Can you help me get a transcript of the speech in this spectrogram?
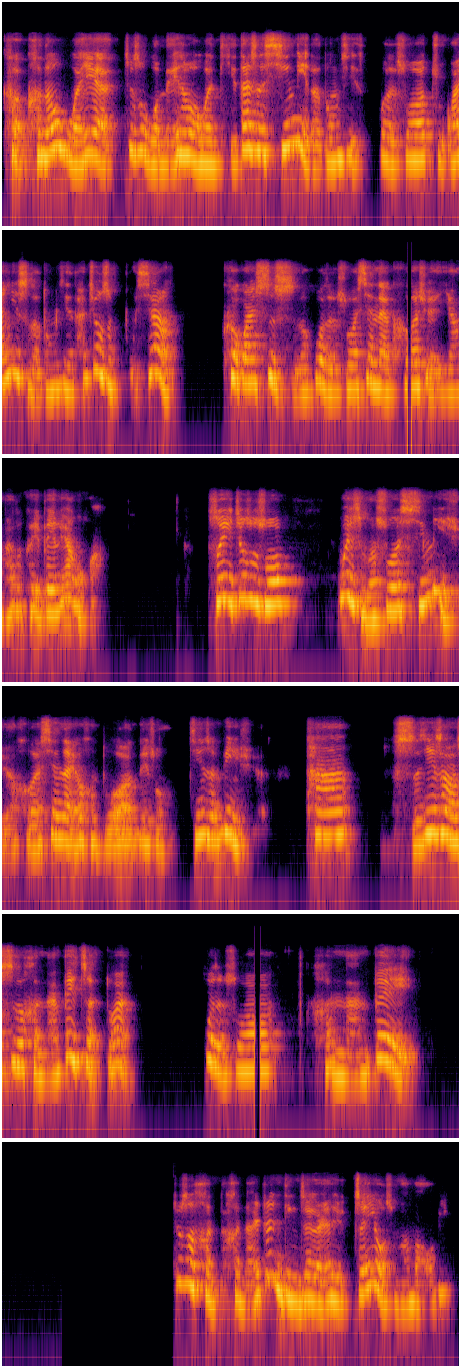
可可能我也就是我没什么问题，但是心理的东西或者说主观意识的东西，它就是不像客观事实或者说现代科学一样，它是可以被量化。所以就是说。为什么说心理学和现在有很多那种精神病学，它实际上是很难被诊断，或者说很难被，就是很很难认定这个人真有什么毛病。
